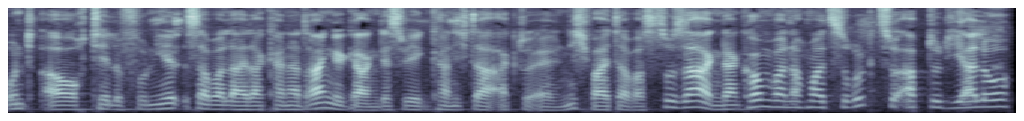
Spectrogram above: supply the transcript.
und auch telefoniert, ist aber leider keiner drangegangen. Deswegen kann ich da aktuell nicht weiter was zu sagen. Dann kommen wir nochmal zurück zu Abdu Diallo.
